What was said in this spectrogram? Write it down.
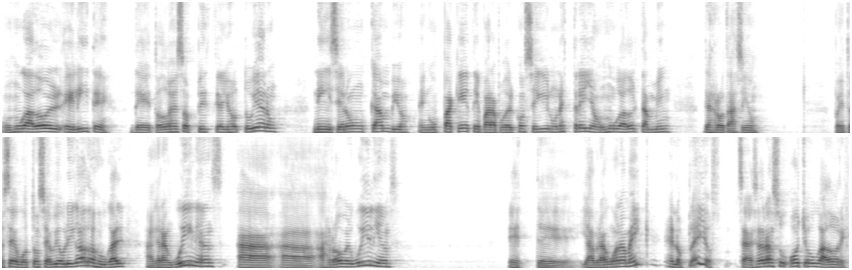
un jugador elite de todos esos picks que ellos obtuvieron, ni hicieron un cambio en un paquete para poder conseguir una estrella o un jugador también de rotación. Pues entonces Boston se vio obligado a jugar a Grant Williams, a, a, Robert Williams este, y Brad Wanamaker en los playoffs. O sea, esos eran sus ocho jugadores.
